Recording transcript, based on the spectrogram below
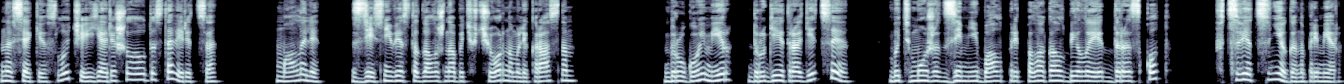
На всякий случай я решила удостовериться. Мало ли, здесь невеста должна быть в черном или красном. Другой мир, другие традиции. Быть может, зимний бал предполагал белый дресс-код? В цвет снега, например.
